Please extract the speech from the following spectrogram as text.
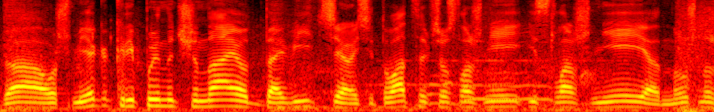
Да уж, мега-крипы начинают давить. э, Ситуация все сложнее и сложнее. Нужно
